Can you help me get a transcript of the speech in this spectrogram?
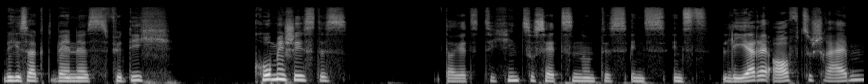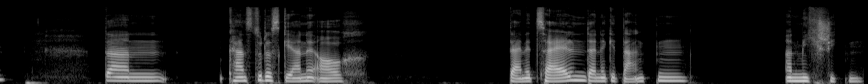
wie gesagt, wenn es für dich komisch ist, das da jetzt sich hinzusetzen und das ins, ins Leere aufzuschreiben, dann kannst du das gerne auch deine Zeilen, deine Gedanken an mich schicken.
